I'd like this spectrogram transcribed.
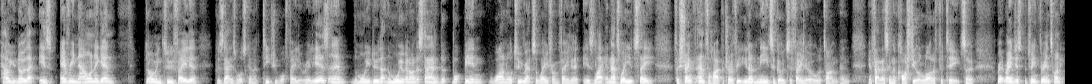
How you know that is every now and again going to failure because that is what's going to teach you what failure really is. And then the more you do that, the more you're going to understand that what being one or two reps away from failure is like. And that's where you'd stay for strength and for hypertrophy. You don't need to go to failure all the time. And in fact, that's going to cost you a lot of fatigue. So rep ranges between three and 20,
